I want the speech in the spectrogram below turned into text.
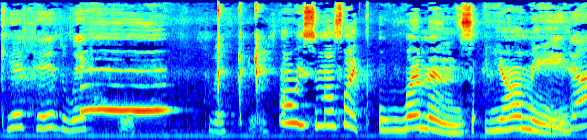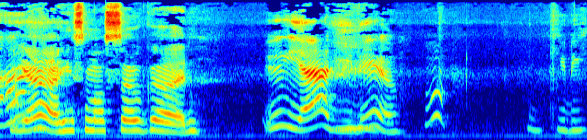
Kiss his whiskers. Oh, he smells like lemons. Yummy. He does? Yeah, he smells so good. Ooh, yeah, you do. Kitty.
